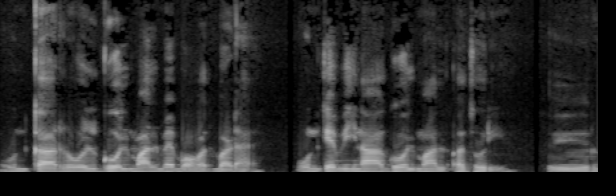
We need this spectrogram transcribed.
उनका रोल गोलमाल में बहुत बड़ा है। उनके बिना गोलमाल अधूरी फिर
